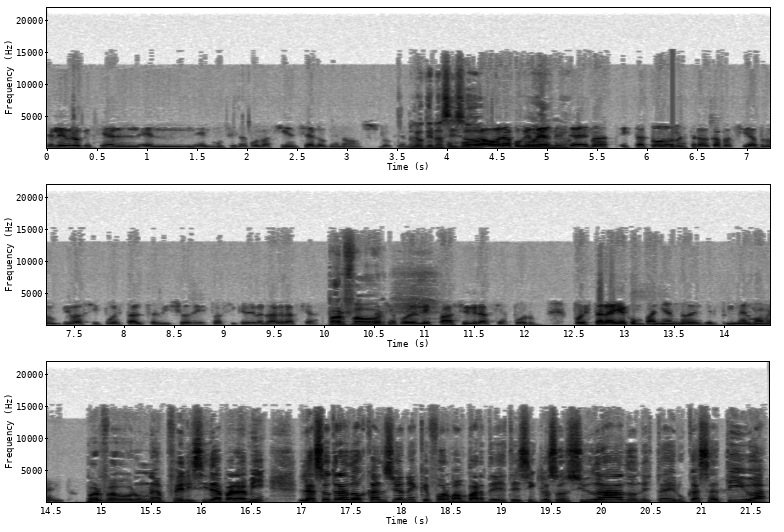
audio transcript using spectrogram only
celebro que sea el, el, el música por la ciencia lo que nos, lo que nos, Lo que nos convoca hizo- ahora, porque bueno. realmente además está toda nuestra capacidad productiva así puesta al servicio de esto, así que de verdad gracias. Por favor. Gracias por el espacio y gracias por, por estar ahí acompañando desde el primer momento. Por favor, una felicidad para mí. Las otras dos canciones que forman parte de este ciclo son Ciudad, donde está Eruca Sativa,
